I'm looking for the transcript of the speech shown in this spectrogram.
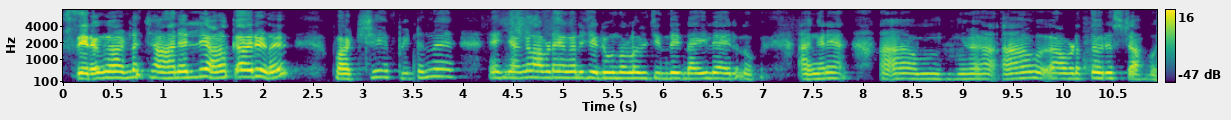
സ്ഥിരം കാണുന്ന ചാനലിലെ ആൾക്കാരാണ്. പക്ഷേ പെട്ടെന്ന് ഞങ്ങൾ അവിടെ അങ്ങനെ ചെല്ലുമെന്നുള്ളൊരു ചിന്ത ഉണ്ടായില്ലായിരുന്നു അങ്ങനെ ആ അവിടുത്തെ ഒരു സ്റ്റാഫ്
